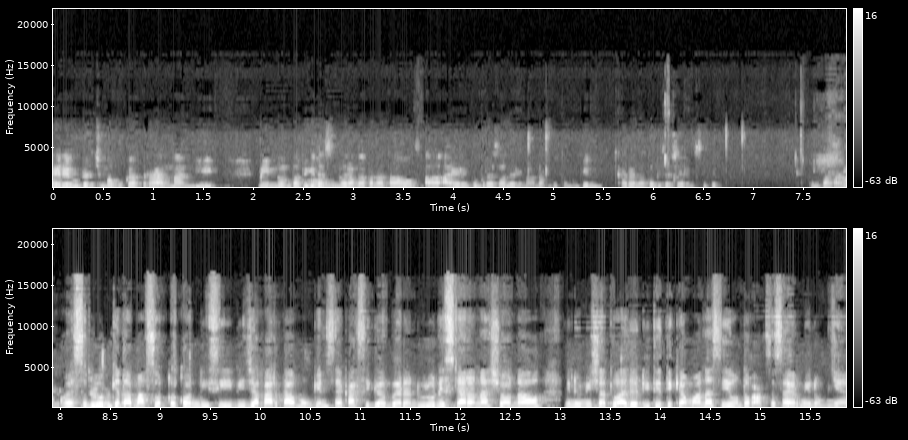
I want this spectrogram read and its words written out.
air ya udah cuma buka keran mandi minum tapi kita hmm. sebenarnya nggak pernah tahu uh, air itu berasal dari mana gitu mungkin Kak Renata bisa sharing sedikit tentang air. Oke, sebelum kita masuk ke kondisi di Jakarta, mungkin saya kasih gambaran dulu nih secara nasional Indonesia tuh ada di titik yang mana sih untuk akses Boleh. air minumnya,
